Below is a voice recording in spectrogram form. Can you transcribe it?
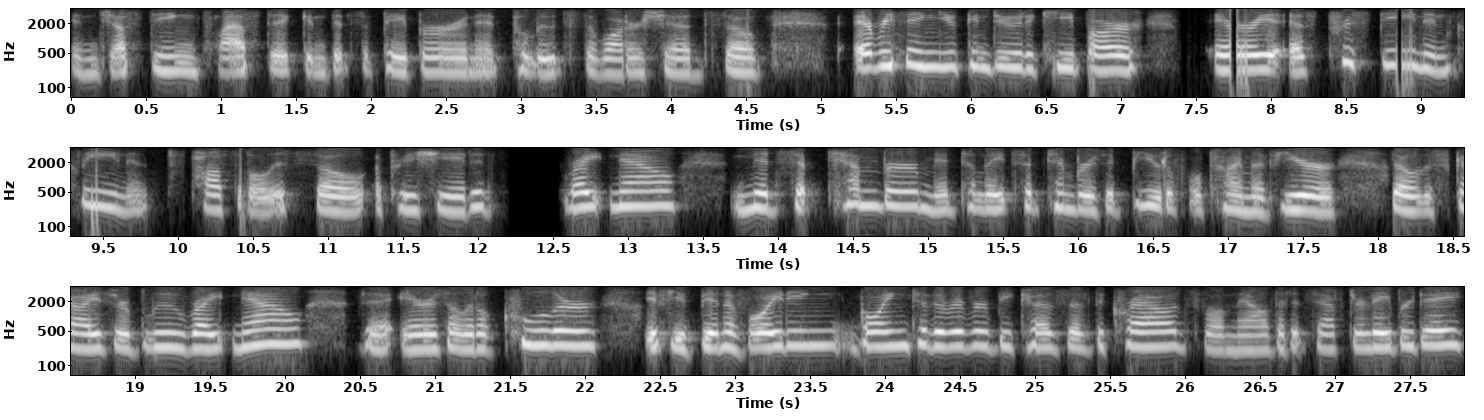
ingesting plastic and bits of paper and it pollutes the watershed. So everything you can do to keep our area as pristine and clean as possible is so appreciated right now, mid September, mid to late September is a beautiful time of year. So the skies are blue right now. The air is a little cooler. If you've been avoiding going to the river because of the crowds, well, now that it's after Labor Day,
